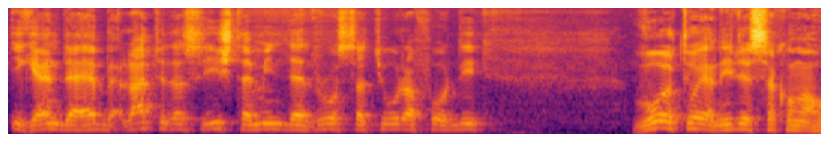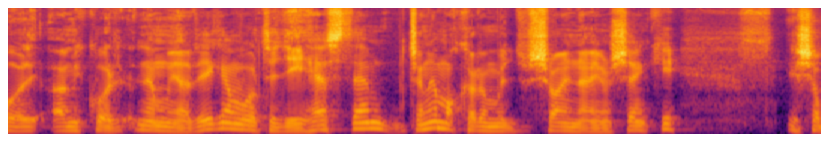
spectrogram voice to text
igen, de ebben, látod azt, hogy Isten minden rosszat jóra fordít. Volt olyan időszakom, ahol, amikor nem olyan régen volt, hogy éheztem, csak nem akarom, hogy sajnáljon senki, és a,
